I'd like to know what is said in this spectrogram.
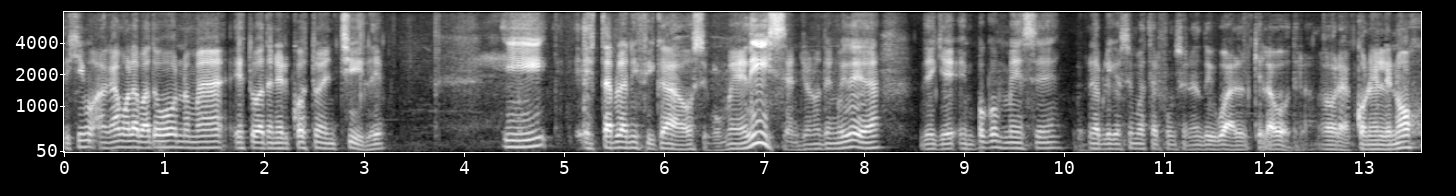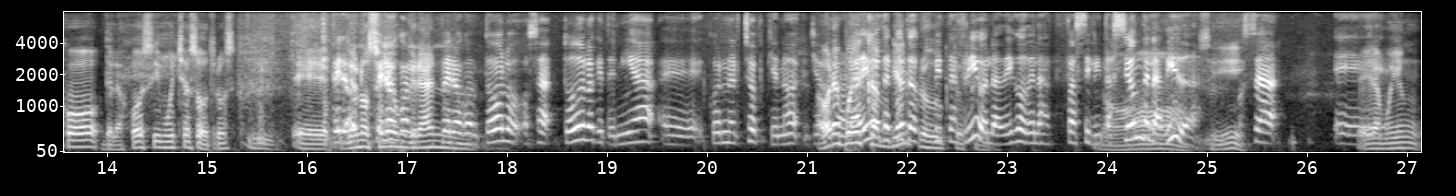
Dijimos, hagámosla para todos nomás, esto va a tener costos en Chile. Y está planificado, según me dicen, yo no tengo idea, de que en pocos meses la aplicación va a estar funcionando igual que la otra. Ahora, con el enojo de la Josi y muchos otros, eh, yo no soy pero un con, gran... Pero con todo lo, o sea, todo lo que tenía eh, Corner Shop, que no, yo Ahora no puedes la digo cambiar punto de vista productos, frío, la digo de la facilitación de la vida. sí. O sea, eh, Era muy en-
